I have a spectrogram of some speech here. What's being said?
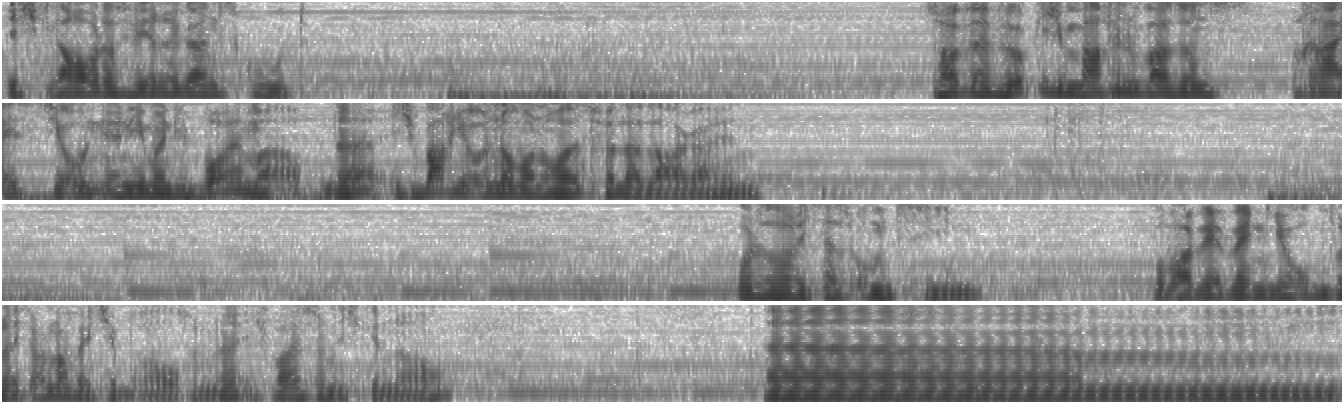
Ich glaube, das wäre ganz gut. Sollen wir wirklich machen, weil sonst reißt hier unten ja niemand die Bäume ab, ne? Ich mache hier unten nochmal ein Holzfällerlager hin. Oder soll ich das umziehen? Wobei wir werden hier oben vielleicht auch noch welche brauchen, ne? Ich weiß noch nicht genau. Ähm...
